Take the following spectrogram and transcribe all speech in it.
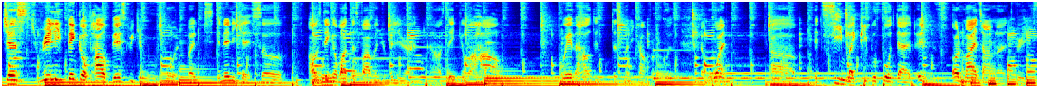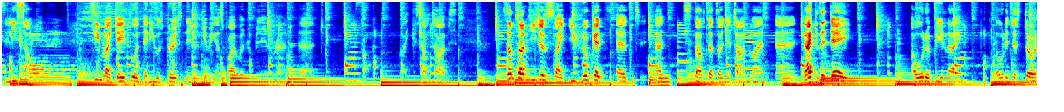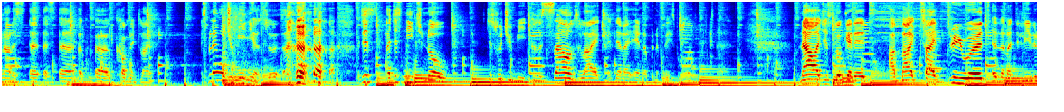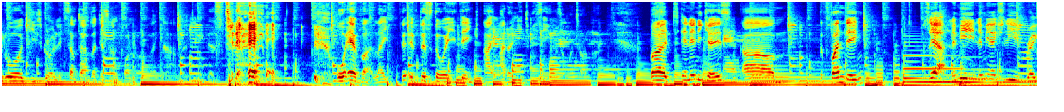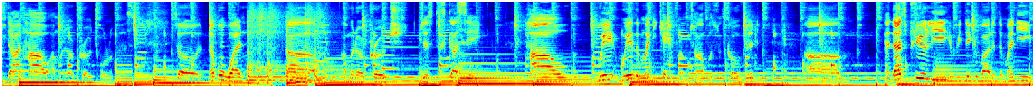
just really think of how best we can move forward. But in any case, so I was thinking about this 500 billion rand, and I was thinking about how, where the hell did this money come from? Because number one, um, it seemed like people thought that it, on my timeline, at least, some people, seemed like they thought that he was personally giving us 500 million rand, uh, and fuck, like sometimes. Sometimes you just like you look at, at at stuff that's on your timeline, and back in the day, I would have been like, I would have just thrown out a, a, a, a, comment like, explain what you mean here, sir. I just, I just need to know just what you mean because it sounds like, and then I end up in a Facebook now I just look at it. I might type three words and then I delete it all keep scrolling. Sometimes I just unfollow. I'm like, nah, I'm not doing this today. or ever. Like, if this is the way you think, I, I don't need to be seeing this on my timeline. But in any case, um, the funding. So yeah, let me let me actually break down how I'm gonna approach all of this. So number one, um, I'm gonna approach just discussing how where where the money came from to help us COVID. Um, and that's purely if we think about it the money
